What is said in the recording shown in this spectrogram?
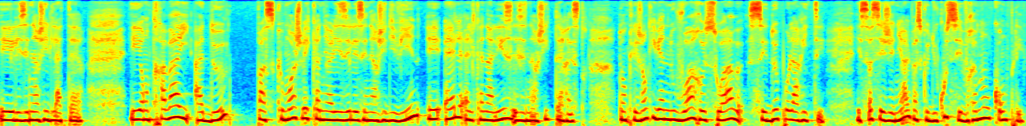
et les énergies de la Terre. Et on travaille à deux, parce que moi je vais canaliser les énergies divines et elle, elle canalise les énergies terrestres. Donc les gens qui viennent nous voir reçoivent ces deux polarités. Et ça c'est génial parce que du coup c'est vraiment complet.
